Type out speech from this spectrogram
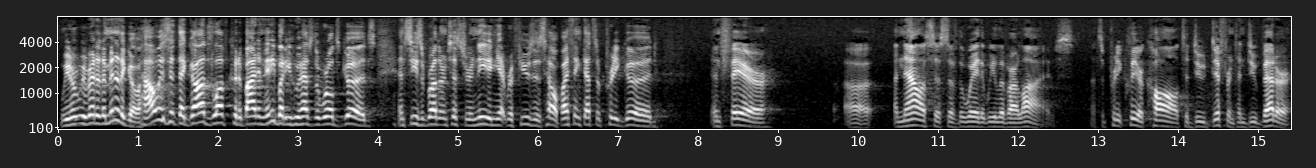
We, we read it a minute ago. How is it that God's love could abide in anybody who has the world's goods and sees a brother and sister in need and yet refuses help? I think that's a pretty good and fair uh, analysis of the way that we live our lives. That's a pretty clear call to do different and do better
